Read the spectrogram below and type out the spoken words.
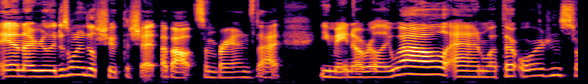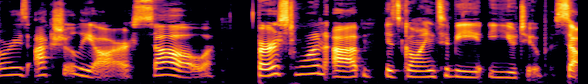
and I really just wanted to shoot the shit about some brands that you may know really well and what their origin stories actually are. So, first one up is going to be YouTube. So,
